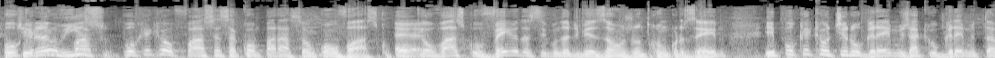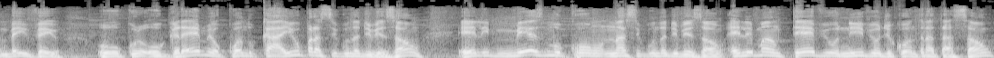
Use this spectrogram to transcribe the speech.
Por que Tirando que isso. Faço, por que, que eu faço essa comparação com o Vasco? Porque é. o Vasco veio da segunda divisão junto com o Cruzeiro. E por que, que eu tiro o Grêmio, já que o Grêmio também veio? O, o Grêmio, quando caiu para a segunda divisão, ele mesmo com, na segunda divisão, ele manteve o nível de contratação,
